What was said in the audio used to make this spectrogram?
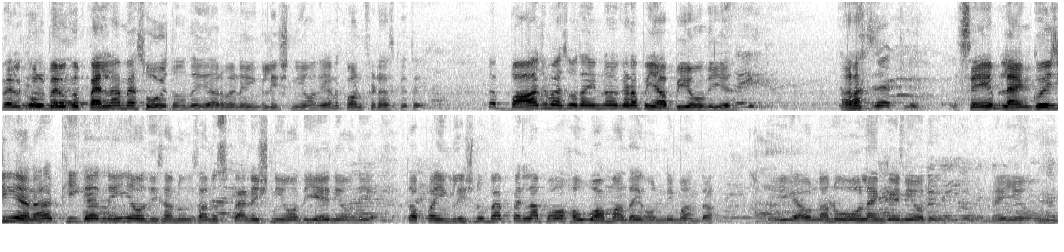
ਬਿਲਕੁਲ ਬਿਲਕੁਲ। ਪਹਿਲਾਂ ਮੈਂ ਸੋਚਦਾ ਹੁੰਦਾ ਯਾਰ ਮੈਨੂੰ ਇੰਗਲਿਸ਼ ਨਹੀਂ ਆਉਂਦੀ ਹੈ ਨਾ ਕੌਨਫੀਡੈਂਸ ਕਿਤੇ? ਤੇ ਬਾਅਦ 'ਚ ਮੈਂ ਸੋਚਦਾ ਇਹਨਾਂ ਨੂੰ ਕਿਹੜਾ ਪੰਜਾਬੀ ਆਉਂਦੀ ਹੈ ਹਨਾ? ਐਗਜ਼ੈਕਟਲੀ ਸੇਮ ਲੈਂਗੁਏਜ ਹੀ ਹੈ ਨਾ। ਠੀਕ ਹੈ ਨਹੀਂ ਆਉਂਦੀ ਸਾਨੂੰ ਸਾਨੂੰ ਸਪੈਨਿਸ਼ ਨਹੀਂ ਆਉਂਦੀ ਇਹ ਨਹੀਂ ਆਉਂਦੀ। ਤਾਂ ਆਪਾਂ ਇੰਗਲਿਸ਼ ਨੂੰ ਮੈਂ ਪਹਿਲਾਂ ਬਹੁਤ ਹਊਆ ਮੰਨਦਾ ਹੁਣ ਨਹੀਂ ਮੰਨਦਾ। ਠੀਕ ਹੈ ਉਹਨਾਂ ਨੂੰ ਉਹ ਲੈਂਗੁਏਜ ਨਹੀਂ ਆਉਂਦੀ। ਨਹੀਂ ਆਉਂਦੀ।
